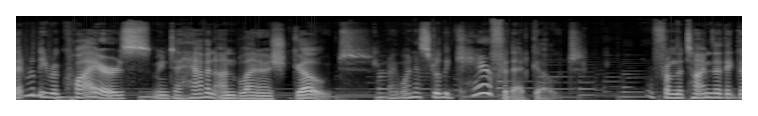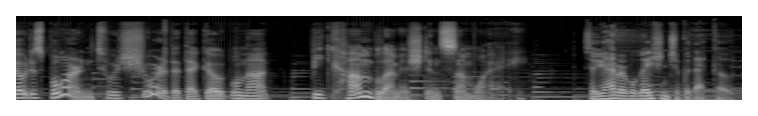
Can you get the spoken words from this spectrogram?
That really requires, I mean, to have an unblemished goat, right? One has to really care for that goat from the time that the goat is born to assure that that goat will not become blemished in some way. So you have a relationship with that goat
